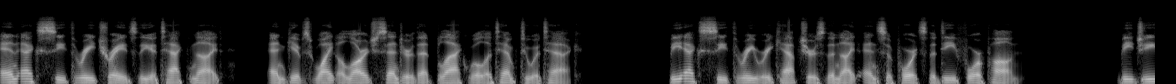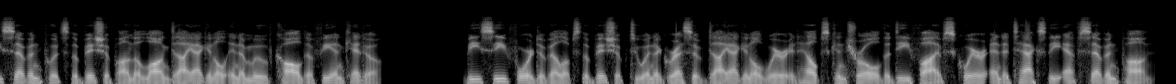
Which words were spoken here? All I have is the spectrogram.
Nx c3 trades the attacked knight, and gives white a large center that black will attempt to attack. Bx c3 recaptures the knight and supports the d4 pawn. bg7 puts the bishop on the long diagonal in a move called a fianchetto bc4 develops the bishop to an aggressive diagonal where it helps control the d5 square and attacks the f7 pawn.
